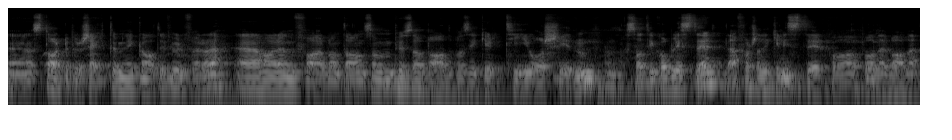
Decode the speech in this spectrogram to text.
eh, starte prosjektet, men ikke alltid fullfører det? Jeg har en far blant annet som pussa opp badet for sikkert ti år siden. Satt ikke opp lister. Det er fortsatt ikke lister på, på det badet.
